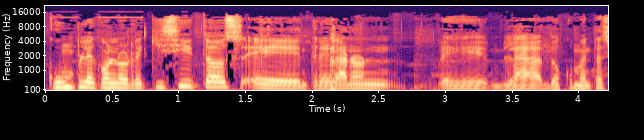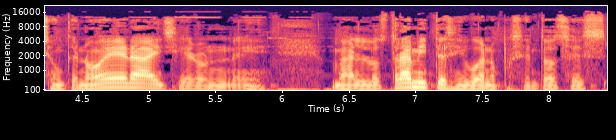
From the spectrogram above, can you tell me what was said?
cumple con los requisitos, eh, entregaron eh, la documentación que no era, hicieron eh, mal los trámites y bueno, pues entonces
